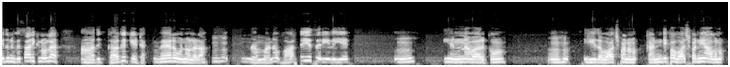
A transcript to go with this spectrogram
ஏதுன்னு விசாரிக்கணும்ல? அதுக்காக கேட்டேன். வேற ஒண்ணும் இல்லடா. நம்ம அண்ணா வார்த்தையே சரியில்லையே. ம் என்னவா இருக்கும்? ம்ஹும். இத வாட்ச் பண்ணணும். கண்டிப்பா வாட்ச் பண்ணி ஆகணும்.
